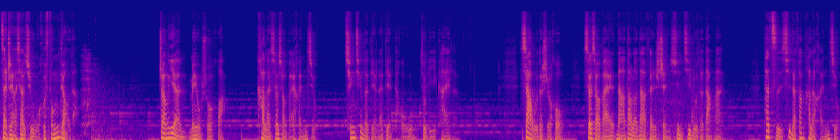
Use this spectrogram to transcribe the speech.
再这样下去，我会疯掉的。张燕没有说话，看了肖小白很久，轻轻的点了点头，就离开了。下午的时候，肖小白拿到了那份审讯记录的档案，他仔细的翻看了很久，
